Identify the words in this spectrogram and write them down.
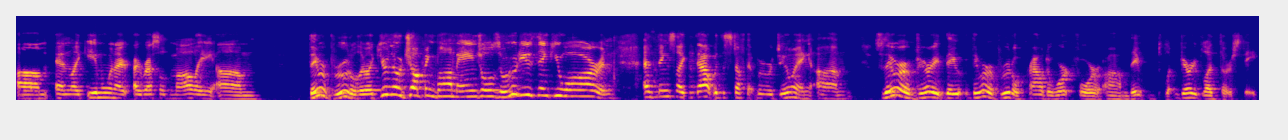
Um, and like even when I, I wrestled Molly, um, they were brutal. They're like, "You're no jumping bomb angels," or "Who do you think you are?" and and things like that with the stuff that we were doing. Um, so they were a very they they were a brutal crowd to work for. Um, they very bloodthirsty.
